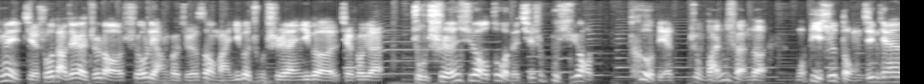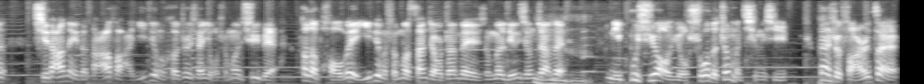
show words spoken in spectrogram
因为解说大家也知道是有两个角色嘛，一个主持人，一个解说员。主持人需要做的其实不需要特别就完全的，我必须懂今天。齐达内的打法一定和之前有什么区别？他的跑位一定什么三角站位、什么菱形站位，你不需要有说的这么清晰。但是反而在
